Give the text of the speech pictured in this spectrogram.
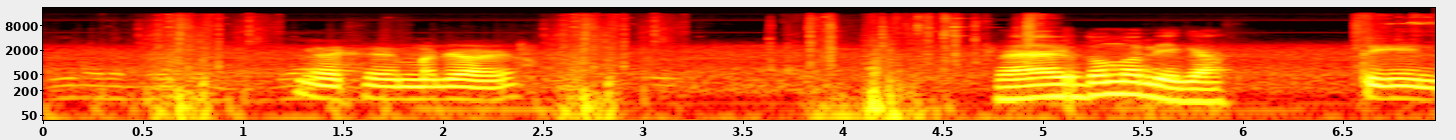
गई मेरे ऐसे मज़ा आया। मैं दोनों ले गया। तीन।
